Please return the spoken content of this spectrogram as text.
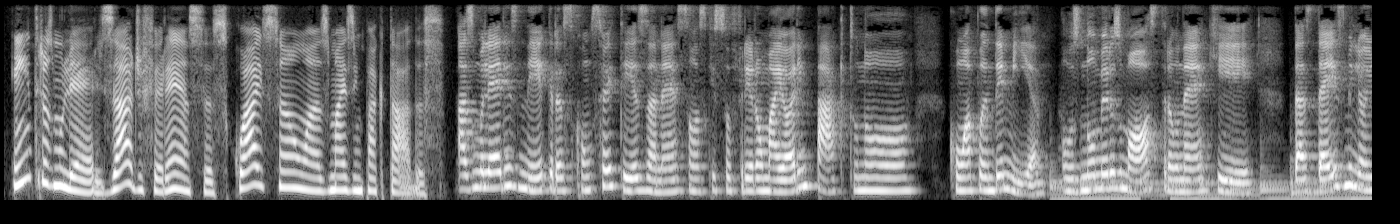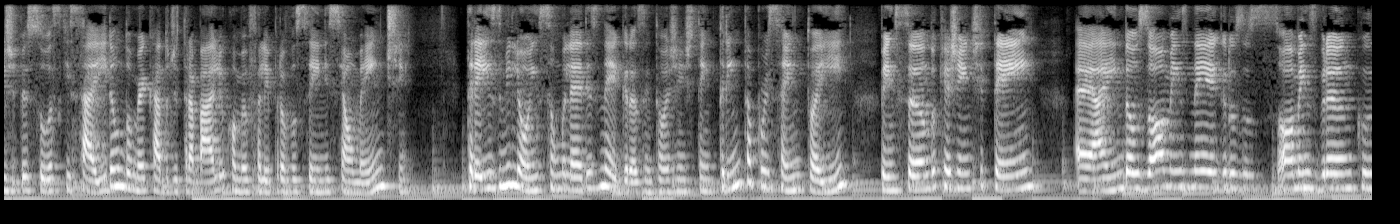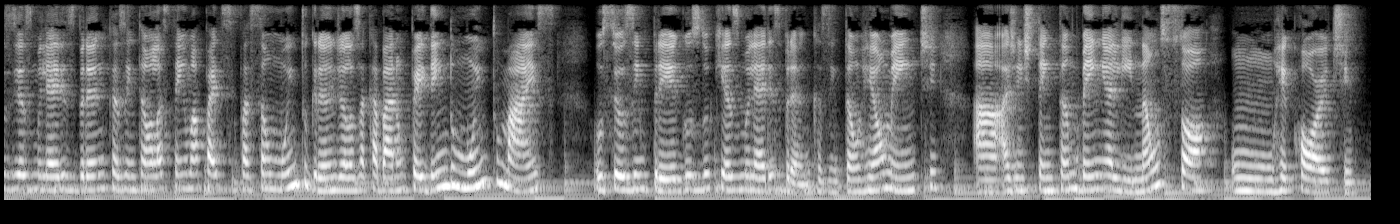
Entre as mulheres, há diferenças? Quais são as mais impactadas? As mulheres negras, com certeza, né, são as que sofreram maior impacto no, com a pandemia. Os números mostram, né, que das 10 milhões de pessoas que saíram do mercado de trabalho, como eu falei para você inicialmente, 3 milhões são mulheres negras. Então a gente tem 30% aí, pensando que a gente tem é, ainda os homens negros, os homens brancos e as mulheres brancas. Então elas têm uma participação muito grande, elas acabaram perdendo muito mais os seus empregos do que as mulheres brancas. Então, realmente, a, a gente tem também ali não só um recorte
